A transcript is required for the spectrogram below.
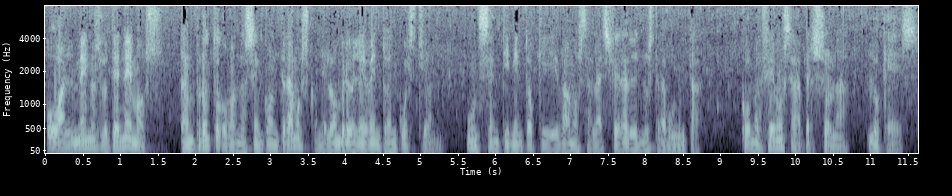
o al menos lo tenemos, tan pronto como nos encontramos con el hombre o el evento en cuestión, un sentimiento que llevamos a la esfera de nuestra voluntad. Conocemos a la persona, lo que es,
